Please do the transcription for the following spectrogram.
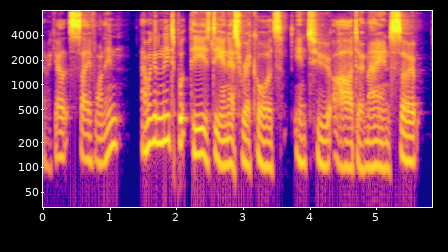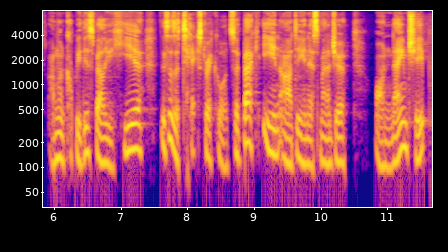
there we go. Let's save one in. And we're going to need to put these DNS records into our domain. So I'm going to copy this value here. This is a text record. So back in our DNS manager on Namecheap,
